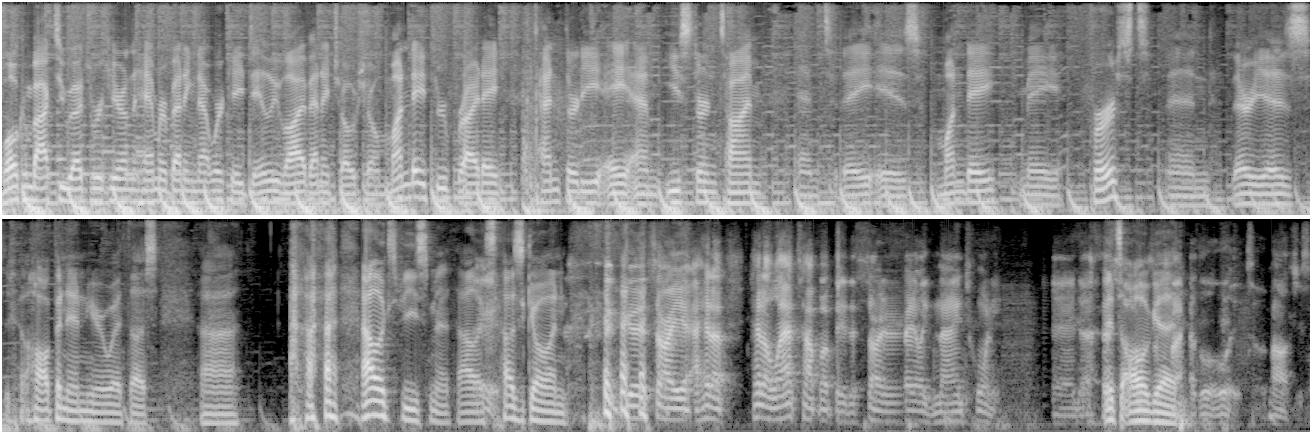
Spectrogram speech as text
Welcome back to Edgework here on the Hammer Betting Network, a daily live NHL show, Monday through Friday, 10:30 a.m. Eastern Time, and today is Monday, May 1st, and there he is, hopping in here with us. Uh, Alex B. Smith. Alex, how's it going? Good. Sorry, I had a had a laptop update that started at like 9:20, and uh, it's all good. a little late, so apologies.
